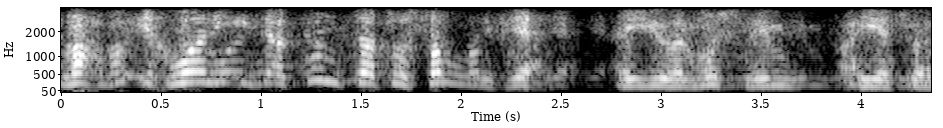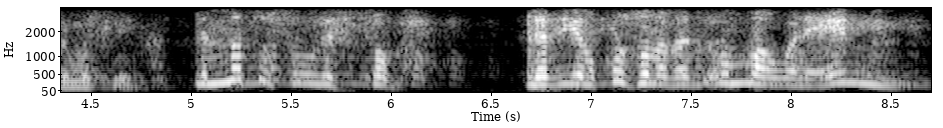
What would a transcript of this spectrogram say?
لاحظوا إخواني إذا كنت تصلي فعلا أيها المسلم أيتها المسلمة لما تصلي الصبح الذي ينقصنا في الأمة هو العلم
